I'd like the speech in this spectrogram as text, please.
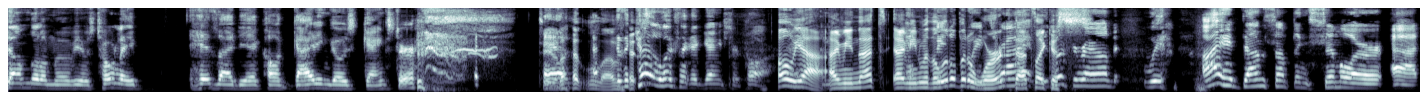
dumb little movie. It was totally his idea called Guiding Goes Gangster. Dude, And- I love it it. kind of looks like a gangster car. Oh right? yeah, I mean that's I mean And with a little bit of work, tried- that's like we a looked around. We I had done something similar at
